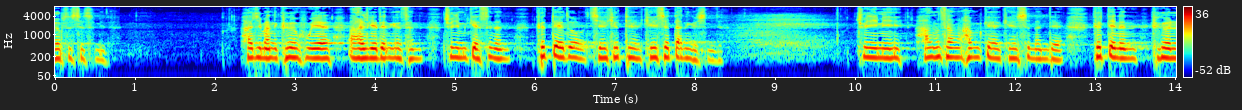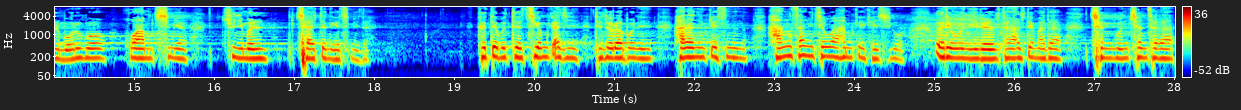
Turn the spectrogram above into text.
없으셨습니다. 하지만 그 후에 알게 된 것은 주님께서는 그때도 제 곁에 계셨다는 것입니다. 주님이 항상 함께 계셨는데 그때는 그걸 모르고 호함치며 주님을 찾았던 것입니다. 그때부터 지금까지 되돌아보니 하나님께서는 항상 저와 함께 계시고 어려운 일을 당할 때마다 천군 천사가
